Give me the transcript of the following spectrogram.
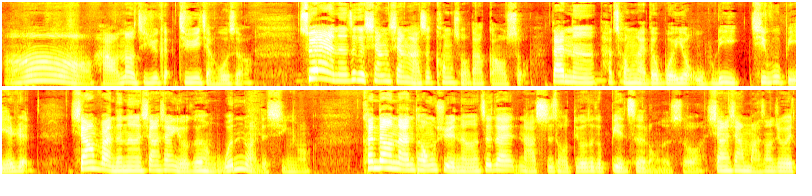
哦，好，那我继续看，继续讲故事哦。虽然呢，这个香香啊是空手道高手，但呢，她从来都不会用武力欺负别人。相反的呢，香香有一颗很温暖的心哦。看到男同学呢正在拿石头丢这个变色龙的时候，香香马上就会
